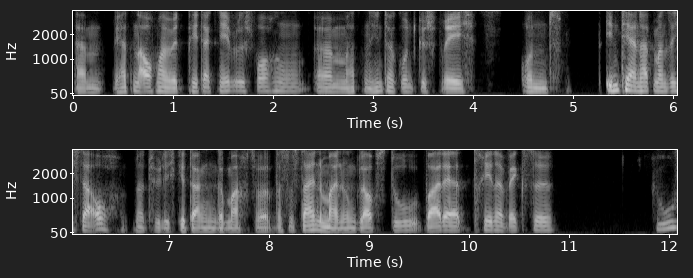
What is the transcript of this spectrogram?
Ähm, wir hatten auch mal mit Peter Knebel gesprochen, ähm, hatten ein Hintergrundgespräch und intern hat man sich da auch natürlich Gedanken gemacht. Was ist deine Meinung? Glaubst du, war der Trainerwechsel zu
